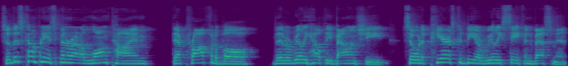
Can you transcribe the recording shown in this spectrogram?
So this company has been around a long time. They're profitable they have a really healthy balance sheet, so it appears to be a really safe investment.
